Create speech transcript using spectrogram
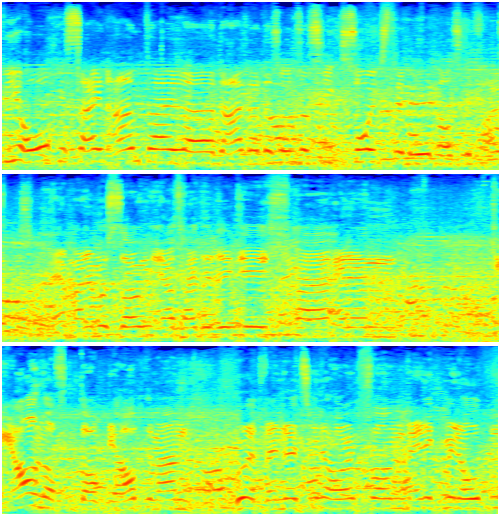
wie hoch ist sein Anteil äh, daran, dass unser Sieg so extrem hoch ausgefallen ist? Ja, man, muss sagen, er hat heute wirklich äh, einen grauenhaften Tag gehabt. Ich meine, gut, wenn du jetzt innerhalb von wenigen Minuten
